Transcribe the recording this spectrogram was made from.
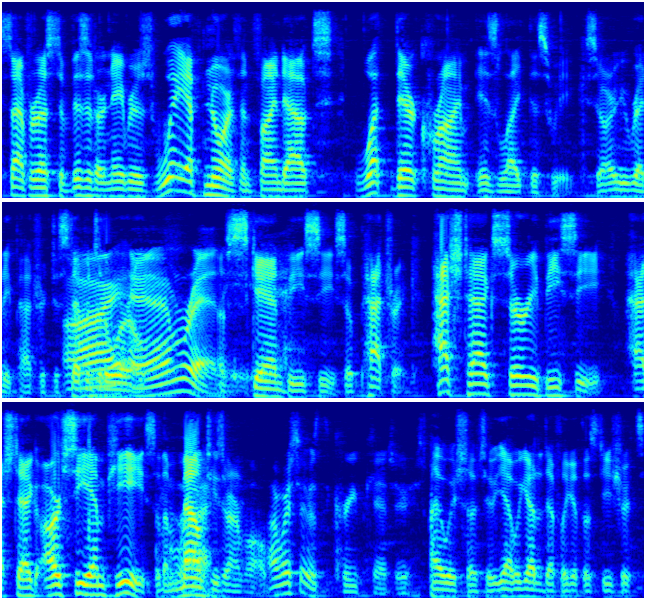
It's time for us to visit our neighbors way up north and find out what their crime is like this week. So, are you ready, Patrick, to step into the I world am ready. of Scan BC? So, Patrick, hashtag Surrey BC, hashtag RCMP. So the All right. Mounties are involved. I wish it was the creep catchers. I wish so too. Yeah, we got to definitely get those T-shirts.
